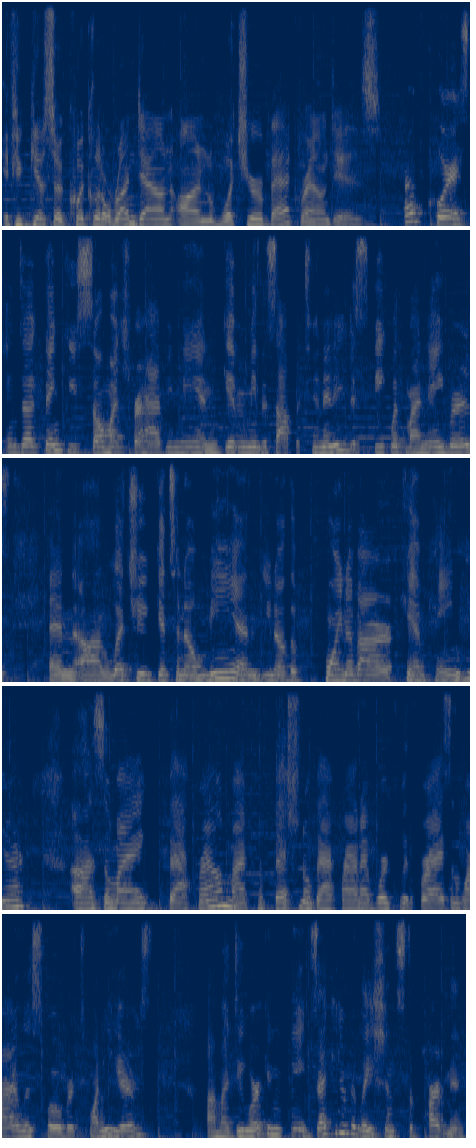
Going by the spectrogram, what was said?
if you give us a quick little rundown on what your background is. Of course. And Doug, thank you so much for having me and giving me this opportunity to speak with my neighbors and uh, let you get to know me and, you know, the point of our campaign here. Uh, so my background, my professional background, I've worked with Verizon Wireless for over 20 years. Um, I do work in the executive relations department.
